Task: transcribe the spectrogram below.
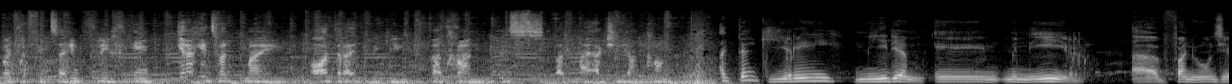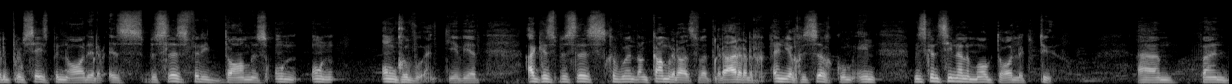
wat gefiets en vlieg en enigiets wat my hart ry bietjie laat gaan is wat my actually aangaan. Ek dink hierdie medium en manier uh van hoe ons hierdie proses benader is beslis vir die dames on, on ongewoond, jy weet. Ek is beslis gewoond aan kameras wat regtig in jou gesig kom en mens kan sien hulle maak dadelik toe. Ehm um, want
